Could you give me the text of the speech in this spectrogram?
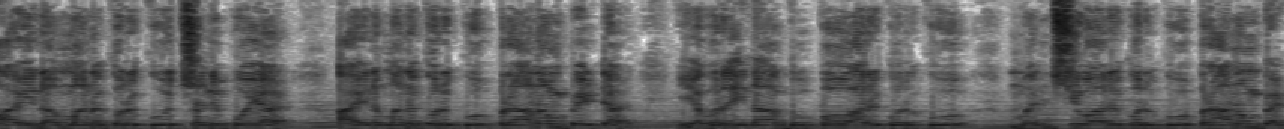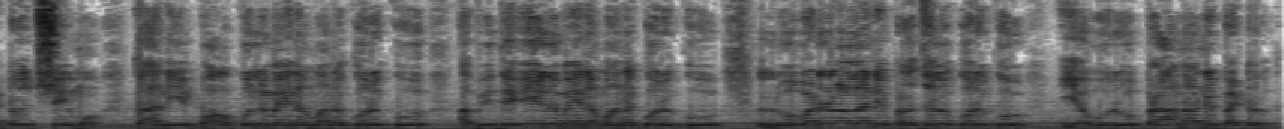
ఆయన మన కొరకు చనిపోయాడు. ఆయన మన కొరకు ప్రాణం పెట్టాడు. ఎవరైనా గొప్పవారి కొరకు మంచివారి కొరకు ప్రాణం పెట్టొచ్చేమో. కానీ పాపులమైన మన కొరకు అవిధేయులమైన మన కొరకు లోబడనల్లని ప్రజల కొరకు ఎవరు ప్రాణాన్ని పెట్టరు.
